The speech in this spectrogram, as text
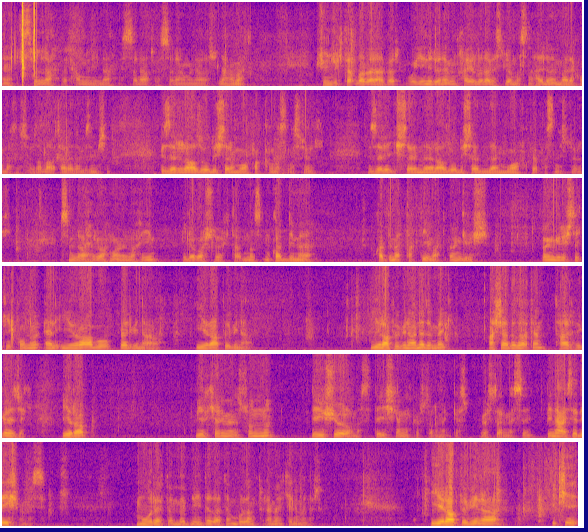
Evet, Bismillah, Elhamdülillah, ve salatu ve selamu ala Resulullah ve. Üçüncü kitapla beraber bu yeni dönemin hayırlara vesile olmasını, hayırlı mübarek olmasını istiyoruz allah Teala'dan bizim için. Bizleri razı olduğu işlere muvaffak kılmasını istiyoruz. Bizleri işlerinde, razı olduğu işlerde de muvaffak yapmasını istiyoruz. Bismillahirrahmanirrahim ile başlıyor kitabımız. Mukaddime, mukaddime takdimat, ön giriş. Ön girişteki konu el-irabu vel-bina. İrab ve bina. İrab ve bina ne demek? Aşağıda zaten tarifi gelecek. İrab bir kelimenin sonunun değişiyor olması, değişkenlik göstermek, göstermesi, bina ise değişmemesi. Muğref ve mebni de zaten buradan türeme kelimeler. İrab ve bina iki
